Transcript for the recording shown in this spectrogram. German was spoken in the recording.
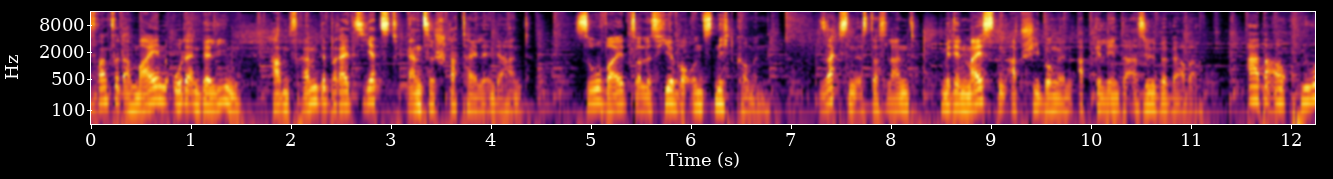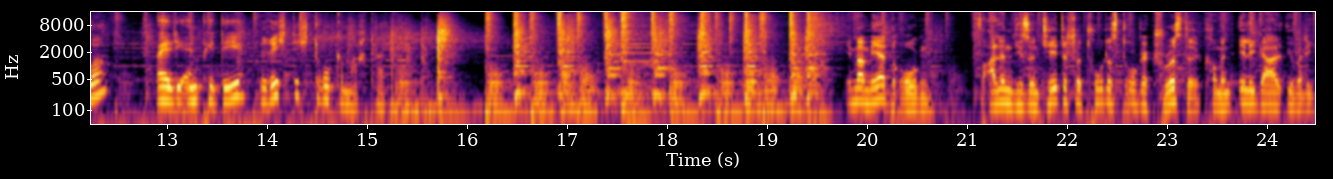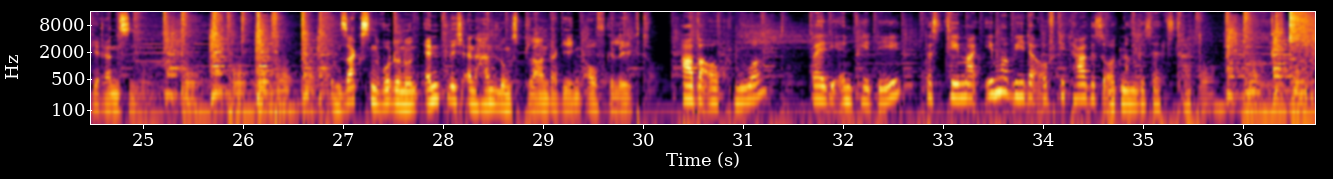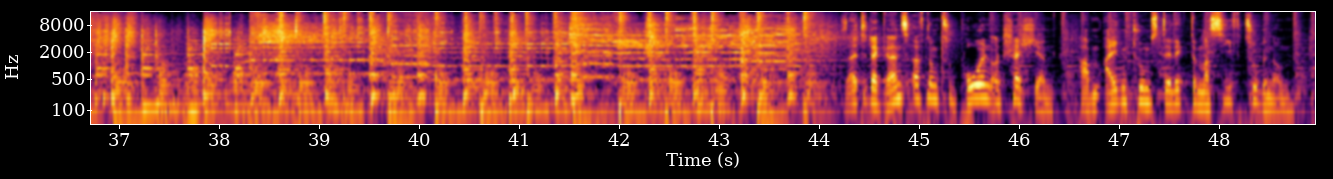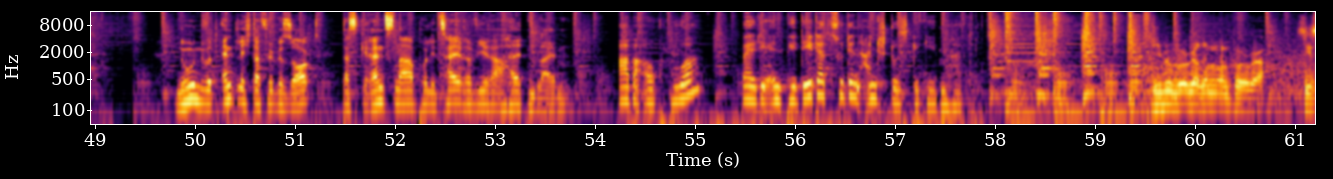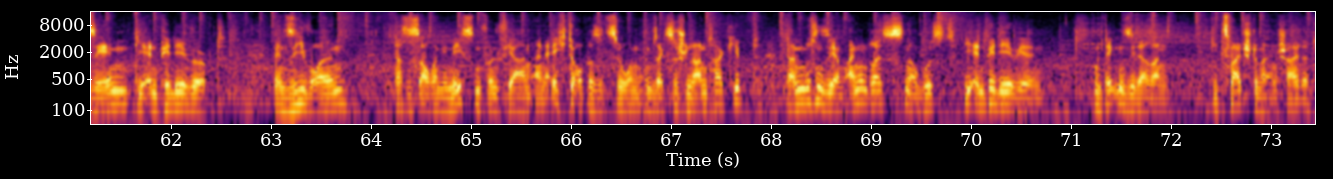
Frankfurt am Main oder in Berlin haben Fremde bereits jetzt ganze Stadtteile in der Hand. So weit soll es hier bei uns nicht kommen. Sachsen ist das Land mit den meisten Abschiebungen abgelehnter Asylbewerber. Aber auch nur, weil die NPD richtig Druck gemacht hat. Immer mehr Drogen, vor allem die synthetische Todesdroge Crystal, kommen illegal über die Grenzen. In Sachsen wurde nun endlich ein Handlungsplan dagegen aufgelegt. Aber auch nur, weil die NPD das Thema immer wieder auf die Tagesordnung gesetzt hat. Seit der Grenzöffnung zu Polen und Tschechien haben Eigentumsdelikte massiv zugenommen. Nun wird endlich dafür gesorgt, dass grenznahe Polizeireviere erhalten bleiben. Aber auch nur, weil die NPD dazu den Anstoß gegeben hat. Liebe Bürgerinnen und Bürger, Sie sehen, die NPD wirkt. Wenn Sie wollen, dass es auch in den nächsten fünf Jahren eine echte Opposition im Sächsischen Landtag gibt, dann müssen Sie am 31. August die NPD wählen. Und denken Sie daran, die Zweitstimme entscheidet.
